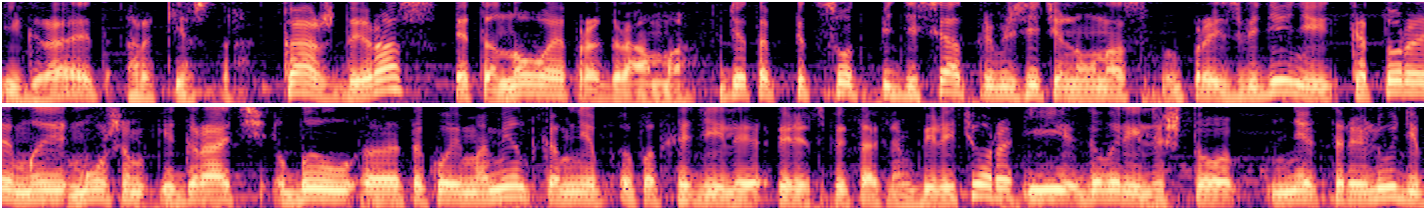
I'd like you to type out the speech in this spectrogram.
играет оркестр. Каждый раз это новая программа. Где-то 550 приблизительно у нас произведений, которые мы можем играть. Был э, такой момент, ко мне подходили перед спектаклем билетеры и говорили, что некоторые люди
